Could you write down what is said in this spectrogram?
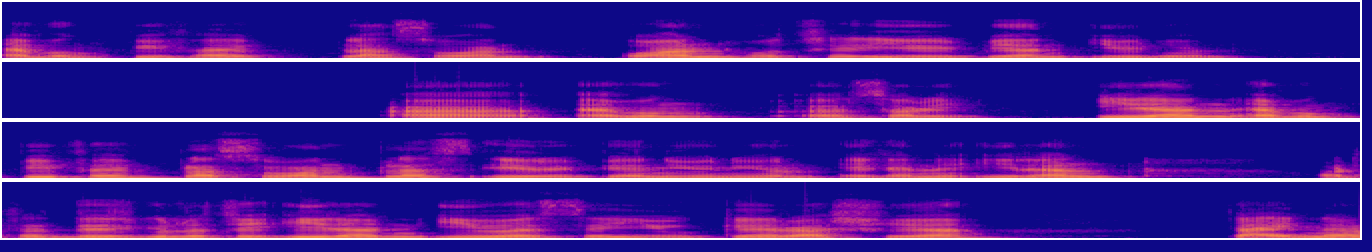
এবং P five plus one one হচ্ছে ইউরোপিয়ান ইউনিয়ন এবং সরি ইরান এবং P five plus one plus European Union. এখানে ইরান, অর্থাৎ দেশগুলো হচ্ছে Iran, USA, UK, Russia, China,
